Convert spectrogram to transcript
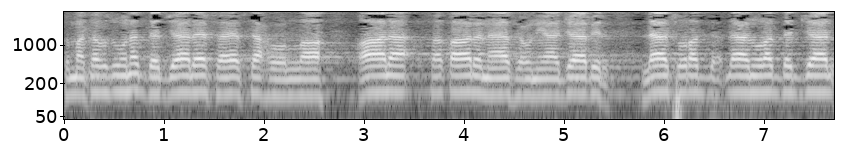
ثم تغزون الدجال فيفتحه الله قال فقال نافع يا جابر لا ترد لا نرى الدجال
